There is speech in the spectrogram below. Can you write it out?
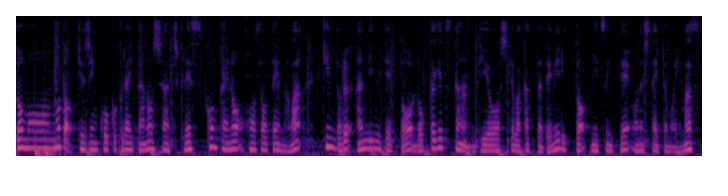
どうも元求人広告ライターのシャーチクです。今回の放送テーマは Kindle Unlimited を6ヶ月間利用して分かったデメリットについてお話したいと思います。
